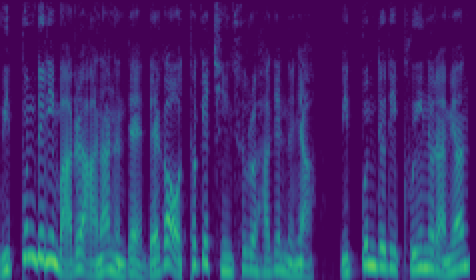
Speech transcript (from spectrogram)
윗분들이 말을 안 하는데 내가 어떻게 진술을 하겠느냐. 윗분들이 부인을 하면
